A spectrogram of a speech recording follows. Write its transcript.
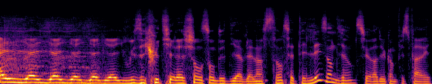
Aïe, aïe, aïe, aïe, aïe, aïe, vous écoutiez la chanson de Diable à l'instant, c'était Les Indiens sur Radio Campus Paris.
